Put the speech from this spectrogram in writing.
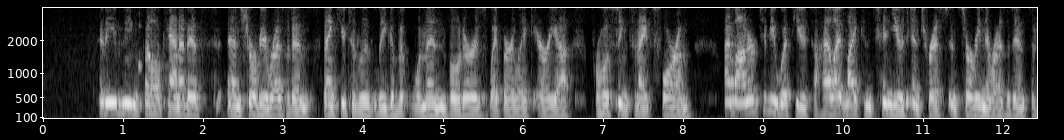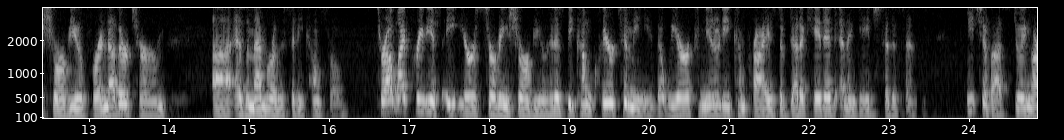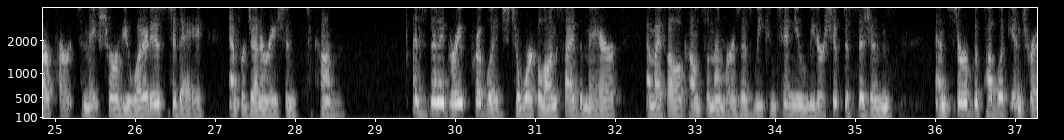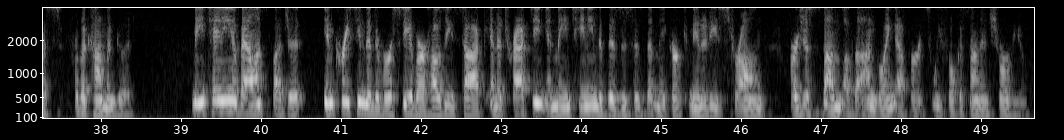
Good evening, fellow candidates and Shoreview residents. Thank you to the League of Women Voters, White Bear Lake area for hosting tonight's forum. I'm honored to be with you to highlight my continued interest in serving the residents of Shoreview for another term uh, as a member of the City Council. Throughout my previous eight years serving Shoreview, it has become clear to me that we are a community comprised of dedicated and engaged citizens, each of us doing our part to make Shoreview what it is today and for generations to come. It's been a great privilege to work alongside the mayor and my fellow council members as we continue leadership decisions and serve the public interest for the common good. Maintaining a balanced budget, increasing the diversity of our housing stock, and attracting and maintaining the businesses that make our communities strong are just some of the ongoing efforts we focus on in Shoreview.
